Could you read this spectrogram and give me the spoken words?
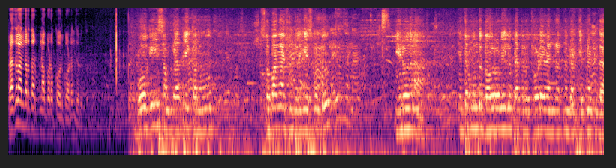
ప్రజలందరి తరఫున కూడా కోరుకోవడం జరుగుతుంది. భోగి సంక్రాంతి కనుము శుభాకాంక్షలు తెలియజేసుకుంటూ ఈ రోజున ఇంతకుముందు గౌరవనీయులు పెద్దలు చోడే వెంకటరత్నం గారు చెప్పినట్టుగా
